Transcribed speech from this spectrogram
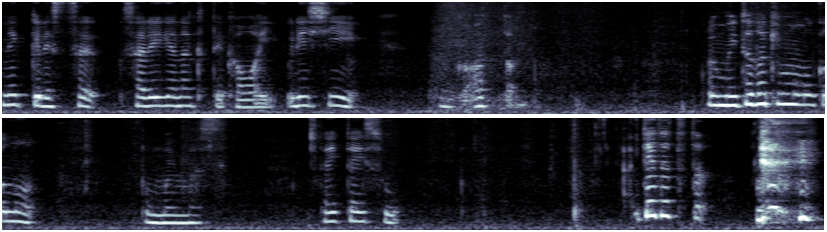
ネックレスささりげなくて可愛い。嬉しい。なんかあった。これもいただき物かなと思います。大体そう。あいたいたいたい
